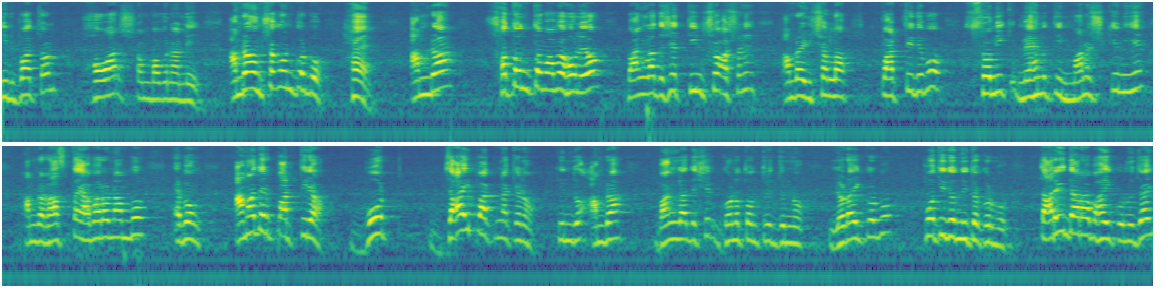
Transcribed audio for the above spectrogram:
নির্বাচন হওয়ার সম্ভাবনা নেই। আমরা অংশগ্রহণ করব? হ্যাঁ। আমরা স্বতন্ত্রভাবে হলেও বাংলাদেশের তিনশো আসনে আমরা ইনশাল্লাহ প্রার্থী দেব। শ্রমিক মেহনতি মানুষকে নিয়ে আমরা রাস্তায় আবারও নামব এবং আমাদের প্রার্থীরা ভোট যাই পাক না কেন কিন্তু আমরা বাংলাদেশের গণতন্ত্রের জন্য লড়াই করব, প্রতিদ্বন্দ্বিতা করব। তারই ধারাবাহিক অনুযায়ী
